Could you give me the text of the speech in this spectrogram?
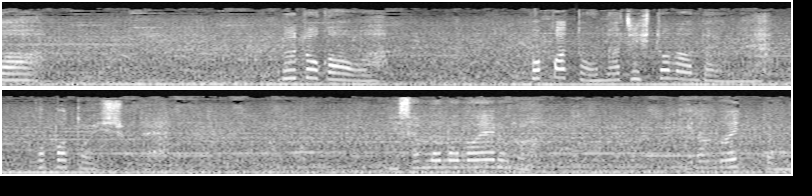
ルドガールドガーはパパと同じ人なんだよね。パパと一緒で。偽物のエルはいらないって思う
